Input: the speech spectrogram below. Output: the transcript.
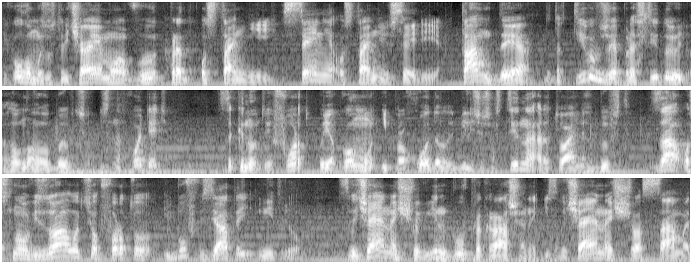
якого ми зустрічаємо в предостанній сцені останньої серії, там, де детективи вже переслідують головного вбивцю і знаходять закинутий форт, у якому і проходили більша частина ритуальних вбивств. За основу візуалу цього форту і був взятий Мітріум. Звичайно, що він був прикрашений, і звичайно, що саме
